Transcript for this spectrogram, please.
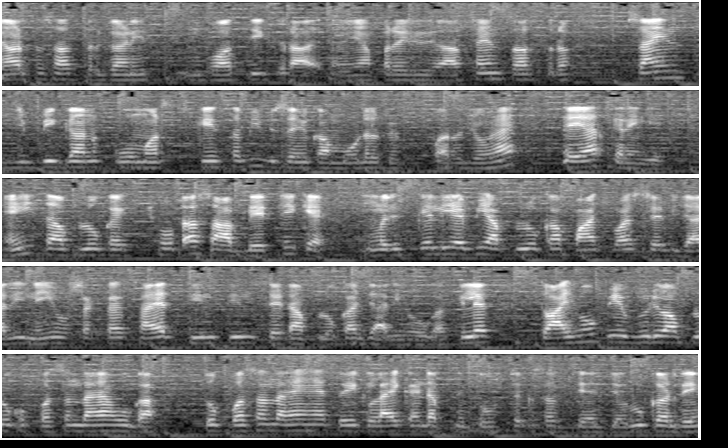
अर्थशास्त्र, गणित, भौतिक यहाँ पर, रसायन शास्त्र साइंस जीव विज्ञान, कॉमर्स के सभी विषयों का मॉडल पेपर जो है, तैयार करेंगे। यही था आप लोग का एक छोटा सा अपडेट ठीक है? और इसके लिए अभी आप लोग का पाँच पाँच सेट जारी नहीं हो सकता है, शायद तीन तीन सेट आप लोग का जारी होगा क्लियर तो आई होप ये वीडियो आप लोग को पसंद आया होगा। तो पसंद आए हैं तो एक लाइक एंड अपने दोस्तों के साथ शेयर ज़रूर कर दें।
